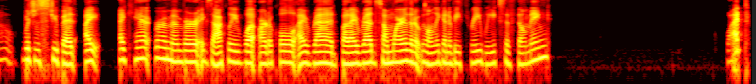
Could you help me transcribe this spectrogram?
Oh. which is stupid. I I can't remember exactly what article I read, but I read somewhere that it was only going to be three weeks of filming. What?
